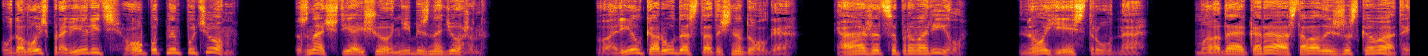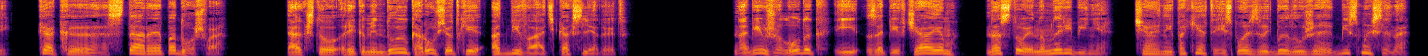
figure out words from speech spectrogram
удалось проверить опытным путем. Значит, я еще не безнадежен. Варил кору достаточно долго. Кажется, проварил. Но есть трудно. Молодая кора оставалась жестковатой, как э, старая подошва. Так что рекомендую кору все-таки отбивать как следует. Набив желудок и запив чаем, настоянным на рябине, Чайные пакеты использовать было уже бессмысленно.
